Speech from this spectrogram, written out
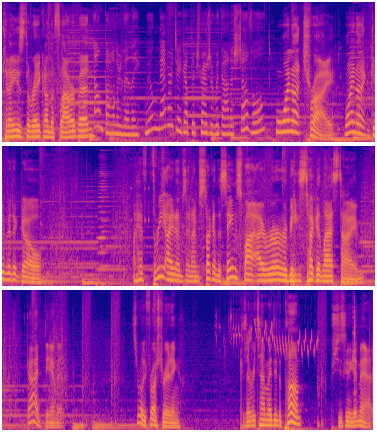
Can I use the rake on the flower bed? Don't bother, Lily. We'll never dig up the treasure without a shovel. Why not try? Why not give it a go? I have three items and I'm stuck in the same spot I remember being stuck in last time. God damn it. It's really frustrating. Because every time I do the pump, she's gonna get mad.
